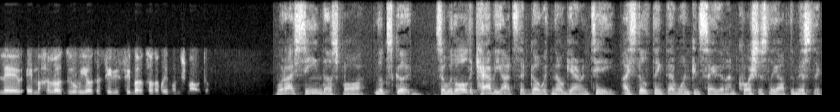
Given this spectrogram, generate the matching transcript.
למחלות זיהומיות, ה-CDC בארצות הברית, בואו נשמע אותו. What I've seen thus far looks good. So, with all the caveats that go with no guarantee, I still think that one can say that I'm cautiously optimistic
